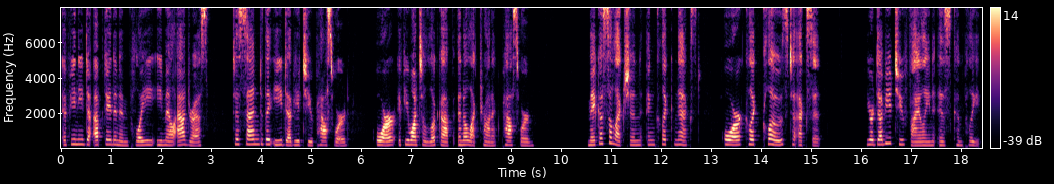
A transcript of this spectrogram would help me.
if you need to update an employee email address to send the EW2 password or if you want to look up an electronic password. Make a selection and click Next or click Close to exit. Your W-2 filing is complete.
